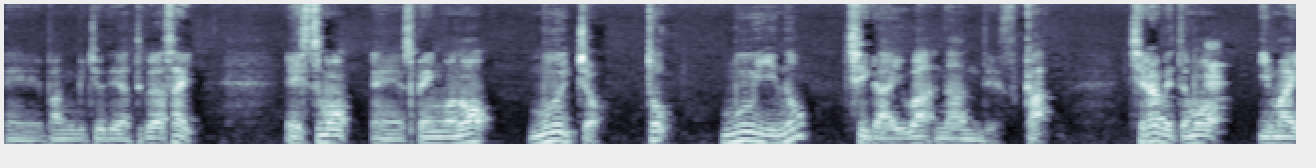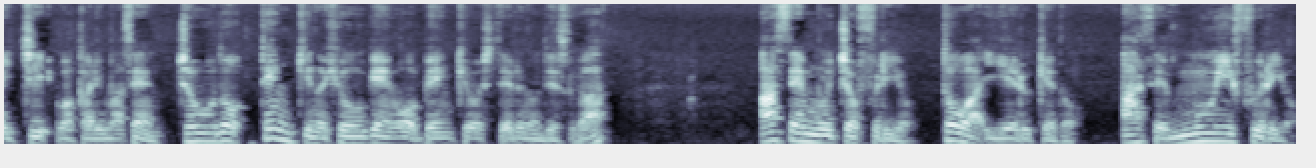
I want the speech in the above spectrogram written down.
えー番組中でやってください。えー質問、えースペイン語のムーチョとムイの違いは何ですか？調べてもいまいちわかりません。ちょうど天気の表現を勉強しているのですが、hace mucho frío とは言えるけど、hace muy frío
